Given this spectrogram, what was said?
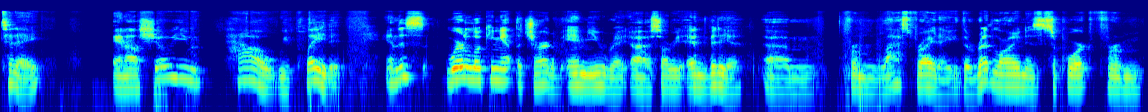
today, and I'll show you how we played it. And this, we're looking at the chart of MU, right? Uh, sorry, NVIDIA um, from last Friday. The red line is support from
